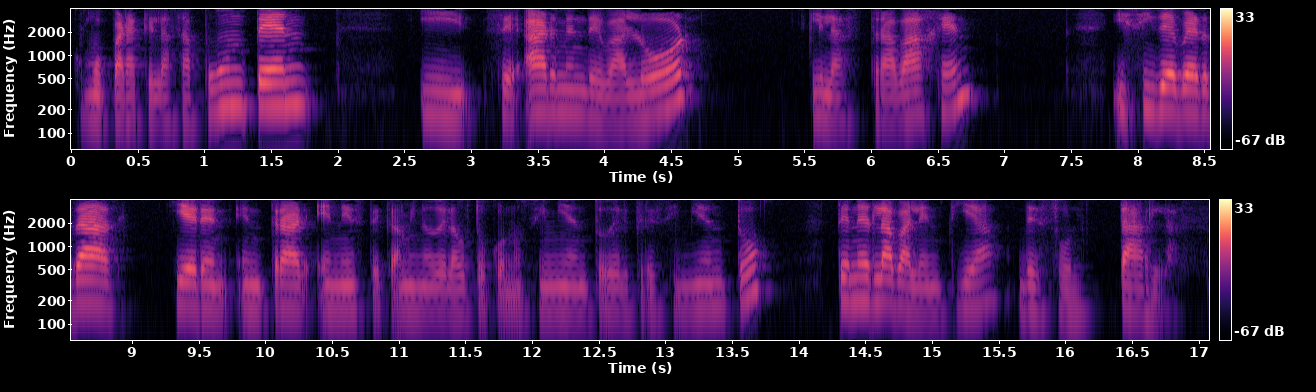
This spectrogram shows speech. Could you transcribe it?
como para que las apunten y se armen de valor y las trabajen. Y si de verdad quieren entrar en este camino del autoconocimiento, del crecimiento, tener la valentía de soltarlas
